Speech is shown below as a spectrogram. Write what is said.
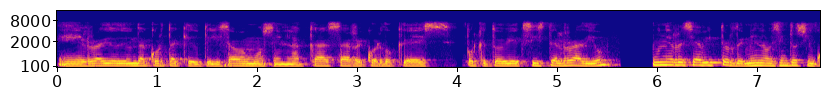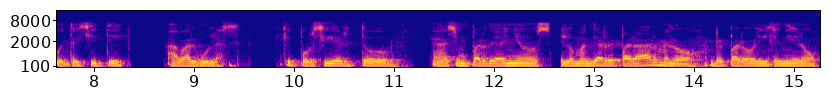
El radio de onda corta que utilizábamos en la casa, recuerdo que es, porque todavía existe el radio, un RCA Victor de 1957 a válvulas, que por cierto, hace un par de años lo mandé a reparar, me lo reparó el ingeniero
